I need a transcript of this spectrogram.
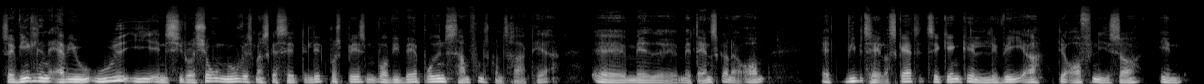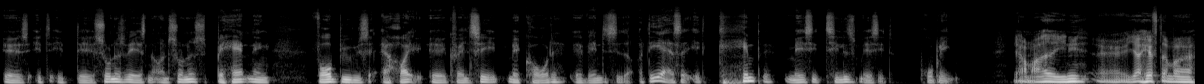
Så i virkeligheden er vi jo ude i en situation nu, hvis man skal sætte det lidt på spidsen, hvor vi er ved at bryde en samfundskontrakt her øh, med, øh, med danskerne om, at vi betaler skat, til gengæld leverer det offentlige så en, øh, et, et, et sundhedsvæsen og en sundhedsbehandling, forebyggelse af høj øh, kvalitet med korte øh, ventetider. Og det er altså et kæmpemæssigt, tillidsmæssigt problem. Jeg er meget enig. Øh, jeg hæfter mig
